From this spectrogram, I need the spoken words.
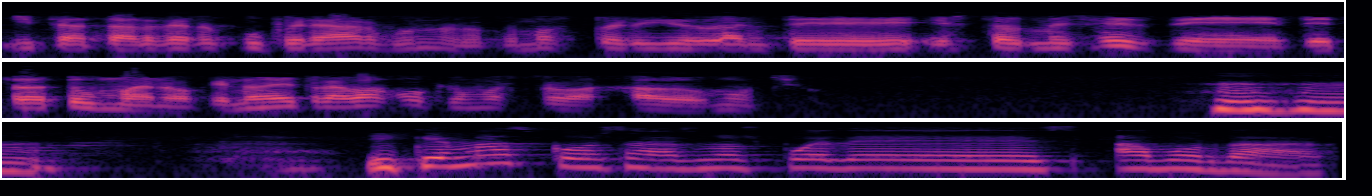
y tratar de recuperar bueno lo que hemos perdido durante estos meses de, trato humano, que no de trabajo, que hemos trabajado mucho. ¿Y qué más cosas nos puedes abordar?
